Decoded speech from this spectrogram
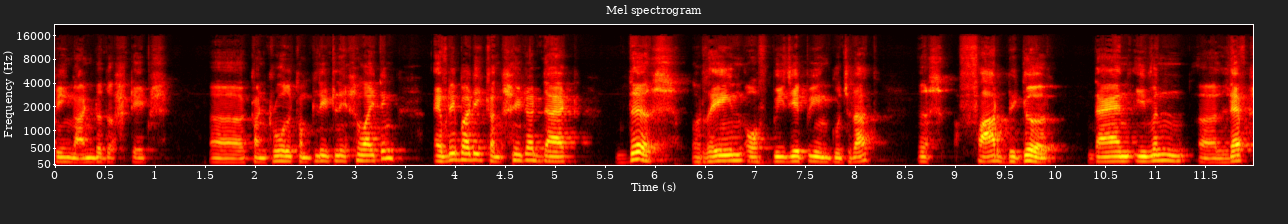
being under the state's control completely. So I think everybody considered that this reign of BJP in Gujarat is far bigger than even uh, left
